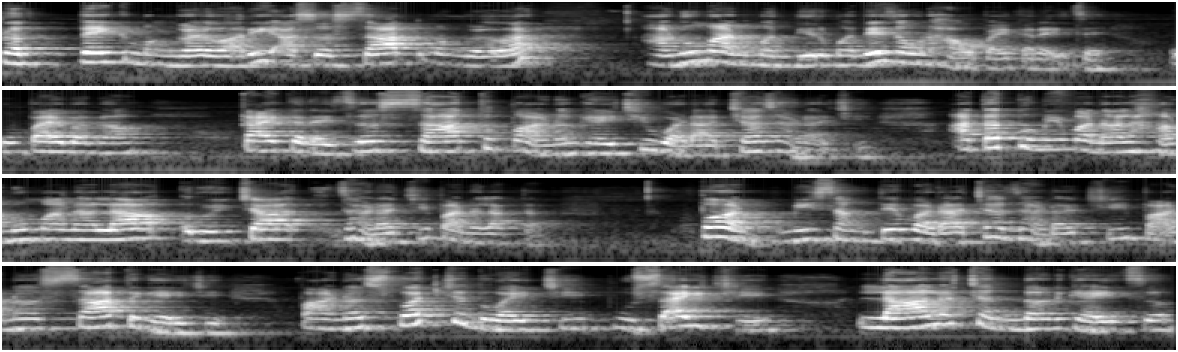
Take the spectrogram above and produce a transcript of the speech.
प्रत्येक मंगळवारी असं सात मंगळवार हनुमान मंदिरमध्ये जाऊन हा उपाय करायचा आहे उपाय बघा काय करायचं? सात पानं घ्यायची वडाच्या झाडाची. आता तुम्ही म्हणाल हनुमानाला रुईच्या झाडाची पानं लागतात. पण मी सांगते वडाच्या झाडाची पानं सात घ्यायची. पानं स्वच्छ धुवायची पुसायची लाल चंदन घ्यायचं.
